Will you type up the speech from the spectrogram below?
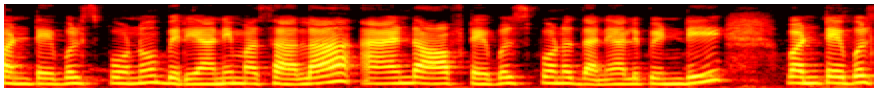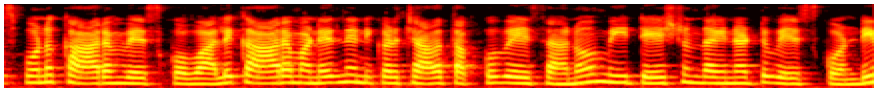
one table spoon biryani masala and half table spoon ధనియాల పిండి వన్ టేబుల్ స్పూన్ కారం వేసుకోవాలి. కారం అనేది నేను ఇక్కడ చాలా తక్కువ వేసాను. మీ టేస్ట్ ఉందైనట్టు వేసుకోండి.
